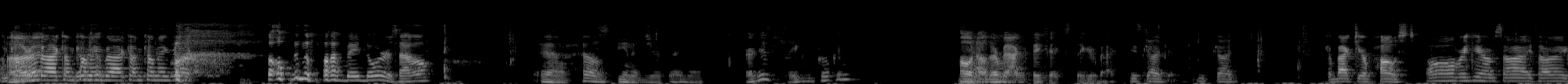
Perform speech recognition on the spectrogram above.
I'm coming right, back. I'm coming back. I'm coming back. Open the pod bay doors, Hal. Yeah, Hal's being a jerk right now. Are his legs broken? Oh no, they're back. They fixed. They grew back. He's That's good. He's good. Go back to your post. Oh, over here. I'm sorry. Sorry.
